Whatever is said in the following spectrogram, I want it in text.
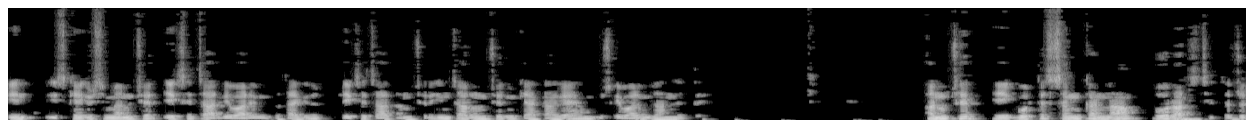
इसके, इसमें अनुच्छेद एक से चार के बारे में बताया गया तो एक से चार अनुच्छेद, इन चारों अनुच्छेद में क्या कहा गया है, हम उसके बारे में जान लेते हैं। अनुच्छेद एक बोलते संघ का नाम और राज्य क्षेत्र जो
